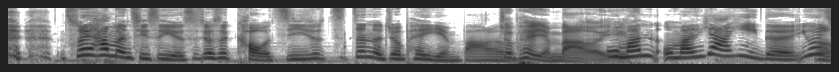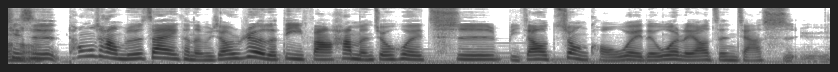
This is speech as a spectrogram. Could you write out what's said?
所以他们其实也是就是烤鸡，就真的就配盐巴了，就配盐巴而已。我蛮我蛮讶异的，因为其实通常不是在可能比较热的地方，他们就会吃比较重口味的，为了要增加食欲。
